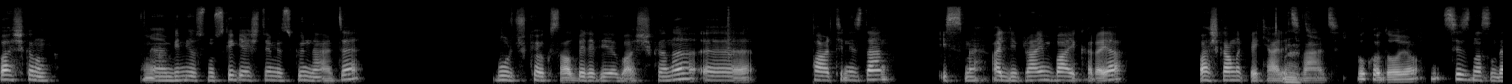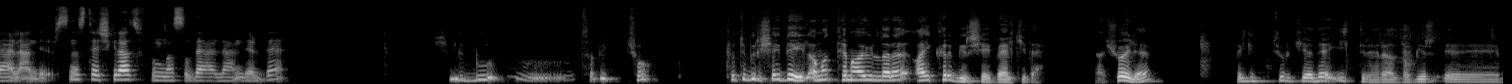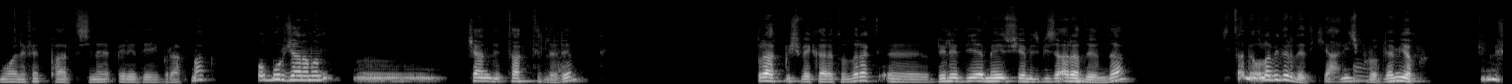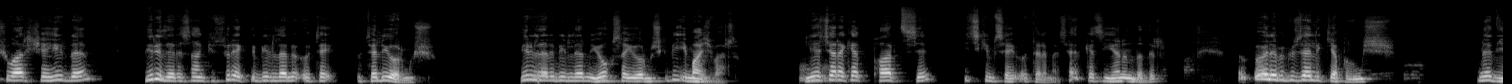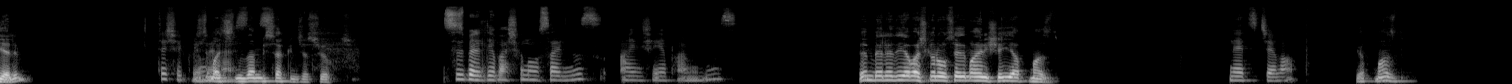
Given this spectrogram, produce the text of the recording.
Başkanım, e, biliyorsunuz ki geçtiğimiz günlerde Burcu Köksal Belediye Başkanı e, partinizden isme Ali İbrahim Baykara'ya başkanlık vekaleti Evet. verdi. Bu konuyu siz nasıl değerlendirirsiniz? Teşkilat bunu nasıl değerlendirdi? Şimdi bu e, tabii çok kötü bir şey değil ama temayüllere aykırı bir şey belki de. Ya şöyle, belki Türkiye'de ilktir herhalde bir e, muhalefet partisine belediyeyi bırakmak. O Burcu Hanım'ın e, kendi takdirleri bırakmış vekalet olarak e, belediye meclis üyemiz bizi aradığında tabii olabilir dedik. Yani hiç problem yok. Çünkü şu var şehirde birileri sanki sürekli birilerini öte, öteliyormuş. Birileri birilerini yok sayıyormuş gibi bir imaj var. Milliyetçi Hareket Partisi hiç kimseyi ötelemez. Herkesin yanındadır. Böyle bir güzellik yapılmış. Ne diyelim? Teşekkür Bizim ederim. açımızdan bir sakıncası yoktu. Siz belediye başkanı olsaydınız aynı şey yapar mıydınız? Ben belediye başkanı olsaydım aynı şeyi yapmazdım. Net cevap. Yapmazdım.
